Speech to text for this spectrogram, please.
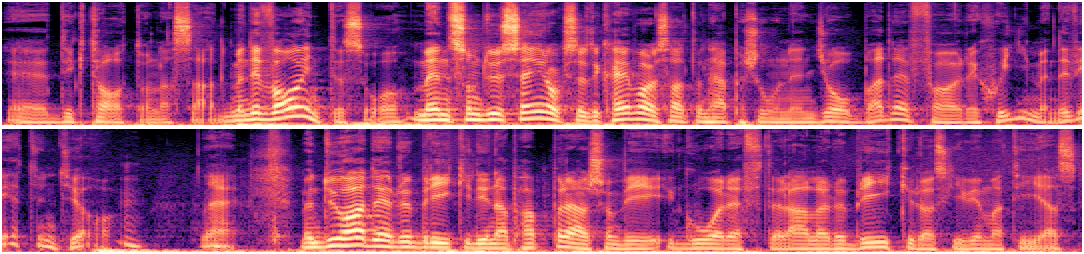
eh, diktatorn Assad. Men det var inte så. Men som du säger också, det kan ju vara så att den här personen jobbade för regimen. Det vet ju inte jag. Nej. Men du hade en rubrik i dina papper här som vi går efter alla rubriker du har skrivit Mattias.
